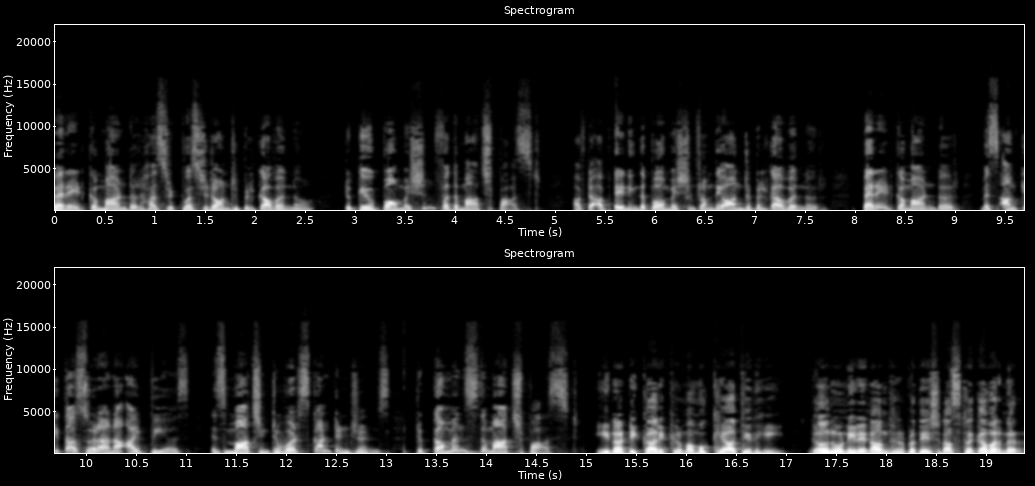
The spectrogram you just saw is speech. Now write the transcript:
Parade commander has requested Honorable Governor to give permission for the march past. After obtaining the permission from the Honorable Governor, Parade commander Ms. Ankita Surana IPS is marching towards contingents to commence the march past. ఈనాటి కార్యక్రమ ముఖ్య అతిథి గౌరవనీయులైన ఆంధ్రప్రదేశ్ రాష్ట్ర గవర్నర్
